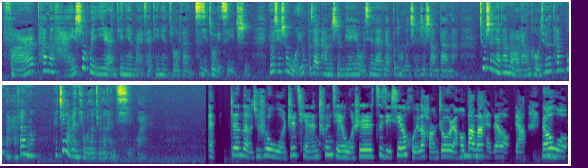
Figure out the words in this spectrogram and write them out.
反而他们还是会依然天天买菜、天天做饭，自己做给自己吃。尤其是我又不在他们身边，因为我现在在不同的城市上班嘛，就剩下他们老两口，我觉得他们不麻烦吗？哎，这个问题我都觉得很奇怪。真的就是我之前春节我是自己先回了杭州，然后爸妈还在老家，然后我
